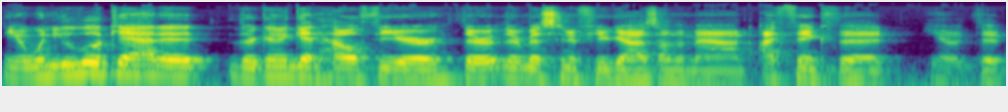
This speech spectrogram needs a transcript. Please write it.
you know, when you look at it, they're going to get healthier. They're, they're missing a few guys on the mound. I think that, you know, that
